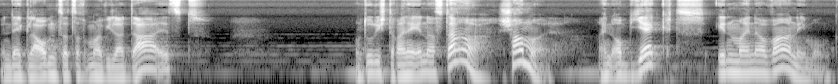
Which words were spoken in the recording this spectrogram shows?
wenn der Glaubenssatz auf einmal wieder da ist und du dich daran erinnerst, da, schau mal, ein Objekt in meiner Wahrnehmung.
